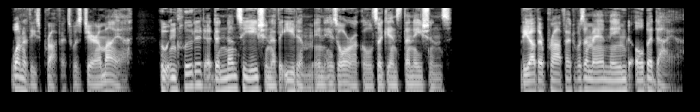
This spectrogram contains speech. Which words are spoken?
One of these prophets was Jeremiah, who included a denunciation of Edom in his oracles against the nations. The other prophet was a man named Obadiah.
